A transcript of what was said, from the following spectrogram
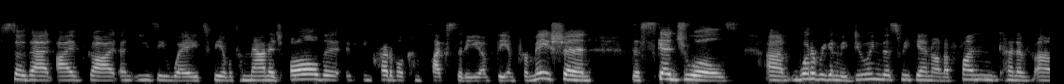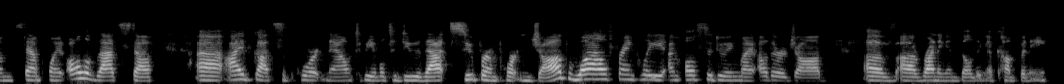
so that I've got an easy way to be able to manage all the incredible complexity of the information, the schedules, um, what are we going to be doing this weekend on a fun kind of um, standpoint, all of that stuff. Uh, I've got support now to be able to do that super important job while frankly, I'm also doing my other job of uh, running and building a company.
